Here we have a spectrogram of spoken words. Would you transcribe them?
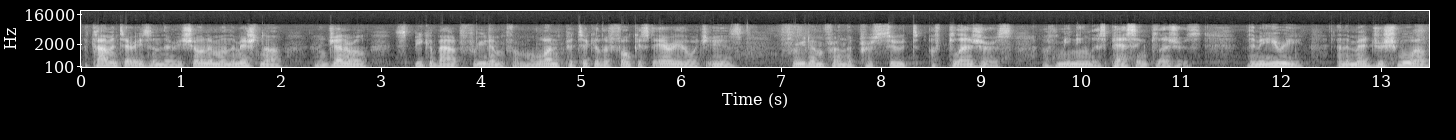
The commentaries in the Rishonim on the Mishnah, and in general, speak about freedom from one particular focused area, which is freedom from the pursuit of pleasures, of meaningless passing pleasures. The Meiri and the Medrash Shmuel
